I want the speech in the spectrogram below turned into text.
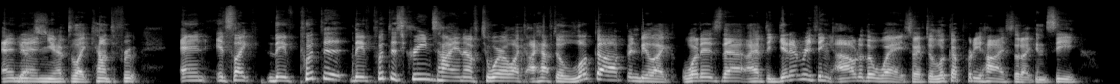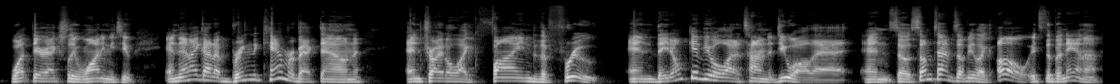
and Yes. then you have to like count the fruit. And it's like they've put the they've put the screens high enough to where like I have to look up and be like, what is that? I have to get everything out of the way, so I have to look up pretty high so that I can see what they're actually wanting me to. And then I got to bring the camera back down and try to like find the fruit and they don't give you a lot of time to do all that and so sometimes i'll be like oh it's the banana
